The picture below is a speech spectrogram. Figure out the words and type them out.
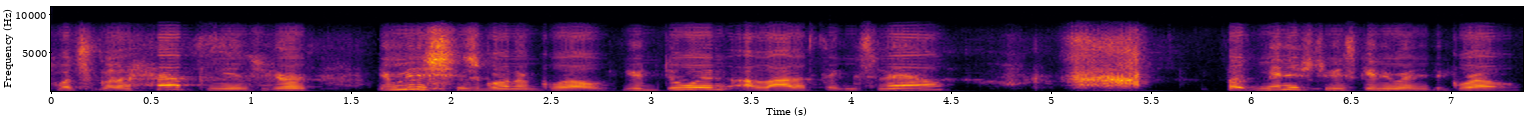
what's going to happen is your your ministry is going to grow. You're doing a lot of things now, but ministry is getting ready to grow.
